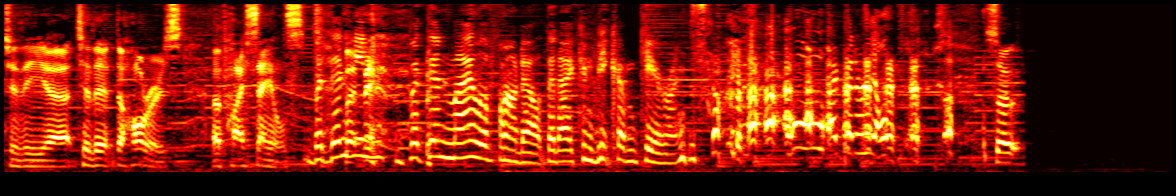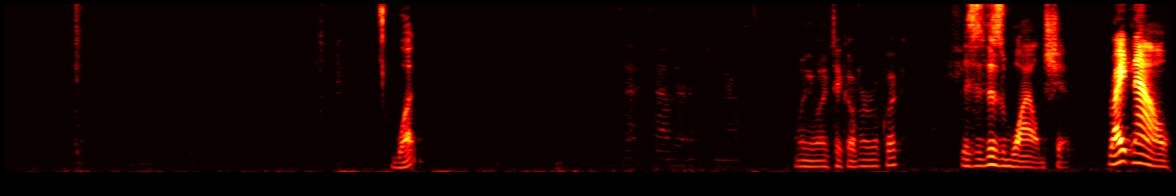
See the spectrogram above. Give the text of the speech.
to the uh, to the, the horrors of high sales. But then he, but then Milo found out that I can become Karen. So, oh, I better help. So What? It's, it's out of the restroom now. So. Well, you want to take over real quick? This is this is wild shit. Right now,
